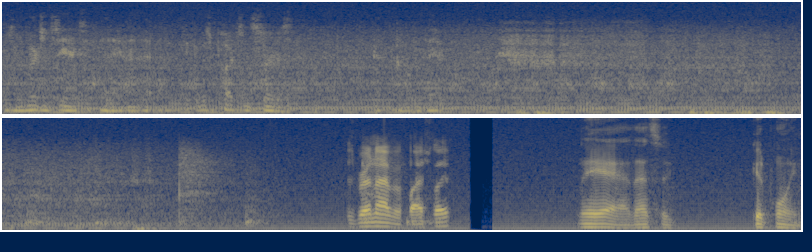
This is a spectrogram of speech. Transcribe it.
There's an emergency exit there. I, I, I think it was parts and service. Got to go over there. Does Brenna have a flashlight? Yeah, that's a good point.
